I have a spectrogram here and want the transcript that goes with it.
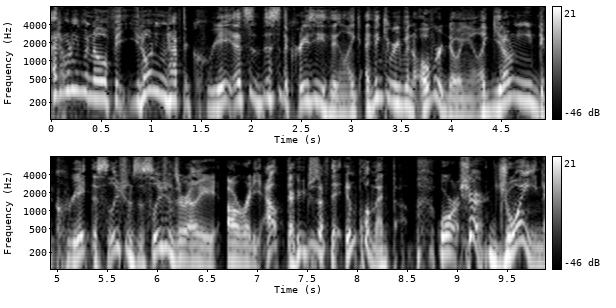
I don't even know if it. You don't even have to create. This is this is the crazy thing. Like I think you're even overdoing it. Like you don't need to create the solutions. The solutions are already already out there. You just have to implement them, or Sure. join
